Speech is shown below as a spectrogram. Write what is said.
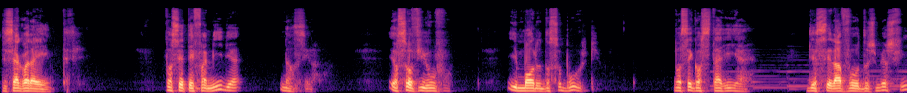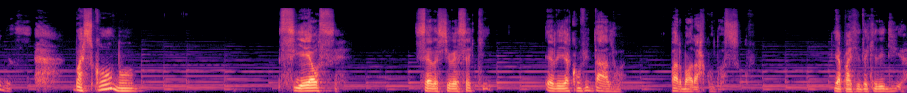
disse: Agora entre. Você tem família? Não, senhor. Eu sou viúvo e moro no subúrbio. Você gostaria de ser avô dos meus filhos? Mas como? Se Elsa, se ela estivesse aqui, ela ia convidá-lo para morar conosco. E a partir daquele dia,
